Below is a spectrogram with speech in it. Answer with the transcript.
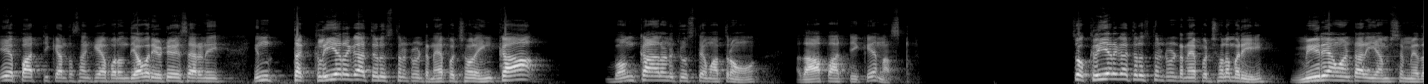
ఏ పార్టీకి ఎంత సంఖ్యాబలం ఉంది? ఎవరు ఎటు వేశారని? ఇంత క్లియర్గా తెలుస్తున్నటువంటి నేపథ్యంలో ఇంకా బొంకాలను చూస్తే మాత్రం అది ఆ పార్టీకే నష్టం. సో క్లియర్గా తెలుస్తున్నటువంటి నేపథ్యంలో మరి మీరేమంటారు ఈ అంశం మీద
